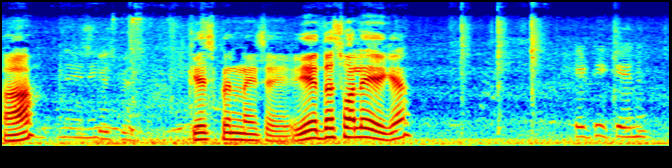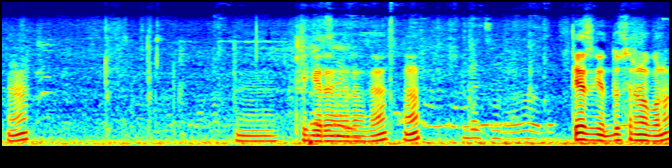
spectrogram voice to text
हाँ? स्केच पेन नहीं चाहिए। ये दस वाले है क्या? हे ठीक आहे ना। हाँ? हम्म, ठीक आहे राहणार का हां? बस झालं राहू दे। तेच घे दुसरं नको ना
